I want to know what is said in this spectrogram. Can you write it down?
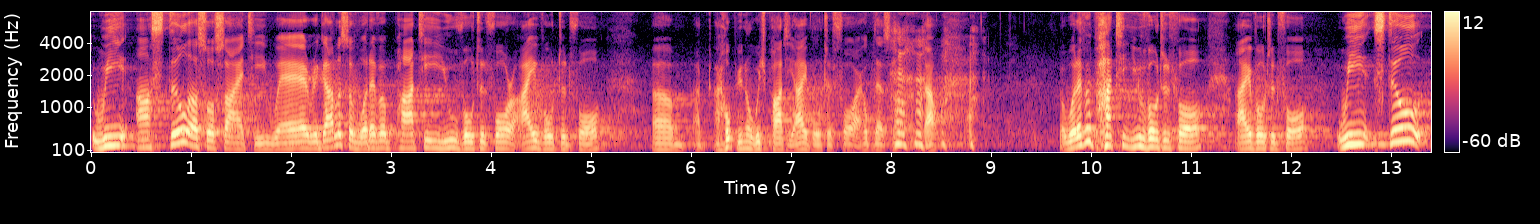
We are still a society where, regardless of whatever party you voted for or I voted for, um, I, I, hope you know which party I voted for, I hope that's not doubt. But whatever party you voted for, I voted for, we still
